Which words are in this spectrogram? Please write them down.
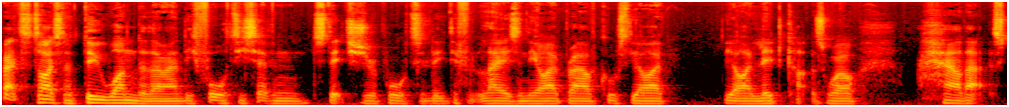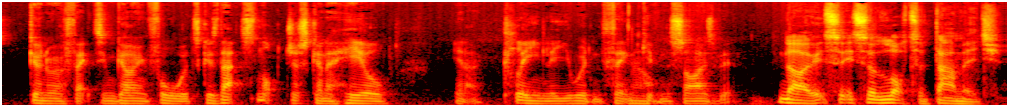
Back to Tyson, I do wonder though, Andy. Forty-seven stitches reportedly, different layers in the eyebrow. Of course, the eye, the eyelid cut as well. How that's going to affect him going forwards? Because that's not just going to heal, you know, cleanly. You wouldn't think, given the size of it. No, it's it's a lot of damage.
